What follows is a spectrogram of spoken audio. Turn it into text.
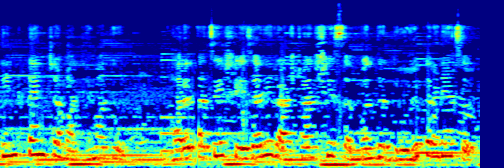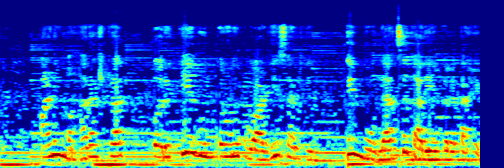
थिंक टँकच्या माध्यमातून भारताचे शेजारी राष्ट्रांशी संबंध दृढ करण्याचं आणि महाराष्ट्रात परकीय गुंतवणूक वाढीसाठी ते मोलाचं कार्य करत आहे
